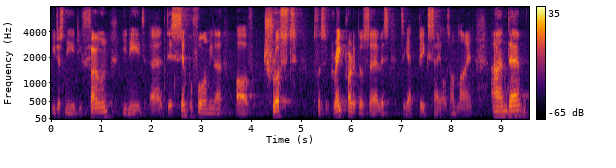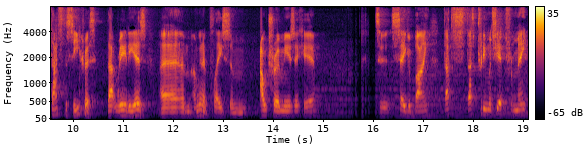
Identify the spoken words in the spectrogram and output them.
You just need your phone. You need uh, this simple formula of trust plus a great product or service to get big sales online. And um, that's the secret. That really is. Um, I'm going to play some outro music here to say goodbye. That's that's pretty much it from me.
